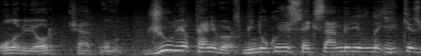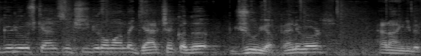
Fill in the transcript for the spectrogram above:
olabiliyor Catwoman. Julia Pennyworth 1981 yılında ilk kez görüyoruz kendisini çizgi romanda. Gerçek adı Julia Pennyworth herhangi bir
